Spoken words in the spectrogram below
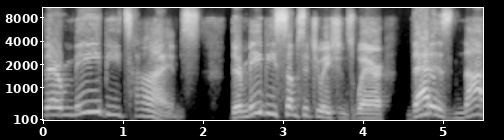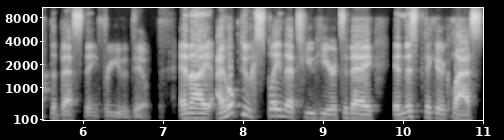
there may be times there may be some situations where that is not the best thing for you to do. And I, I hope to explain that to you here today in this particular class.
